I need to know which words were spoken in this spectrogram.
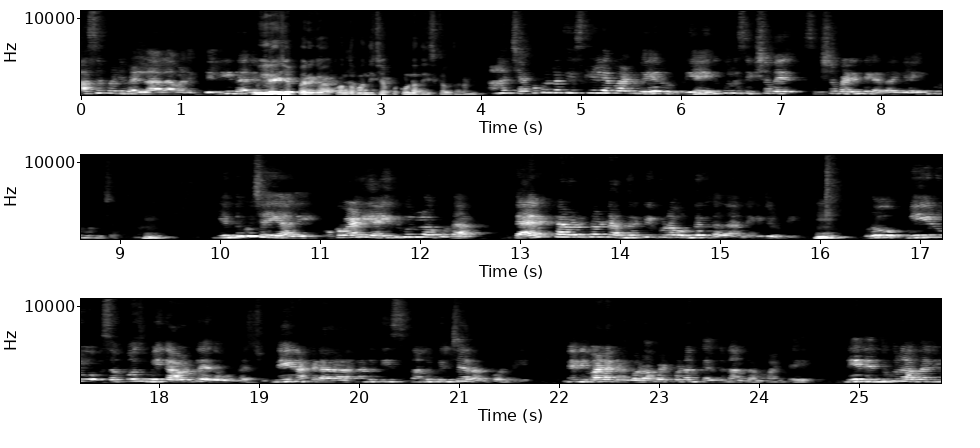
ఆశపడి వెళ్ళాలా వాళ్ళకి తెలియదు మీరే చెప్పారుగా కొంతమంది చెప్పకుండా తీసుకెళ్తారని. చెప్పకుండా తీసుకెళ్ళే వాళ్ళు వేరు. ఈ ఐదుగురు శిక్ష శిక్ష పడింది కదా ఈ ఐదుగురు గురించి చెప్తున్నా. ఎందుకు చేయాలి? ఒకవేళ ఈ ఐదుగురిలో కూడా డైరెక్ట్ ఆవిడతోటి అందరికీ కూడా ఉండదు కదా నెగిటివిటీ. ఇప్పుడు మీరు సపోజ్ మీకు ఆవిడతో ఏదో ఉండొచ్చు. నేను అక్కడ నన్ను తీసి నన్ను పిలిచారు అనుకోండి నేను ఇవాళ అక్కడ గొడవ పెట్టుకోవడానికి వెళ్తున్నాను రమ్మంటే నేను ఎందుకు రావాలి?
